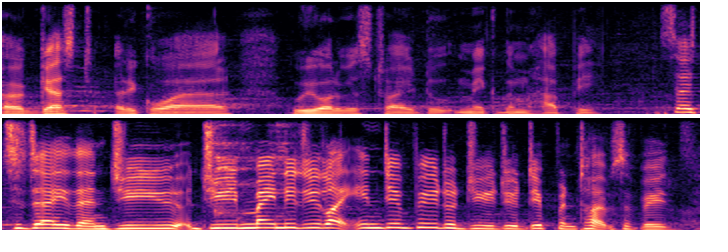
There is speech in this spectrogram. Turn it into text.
uh, guest require, we always try to make them happy. So today then, do you do you mainly do like Indian food or do you do different types of foods?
